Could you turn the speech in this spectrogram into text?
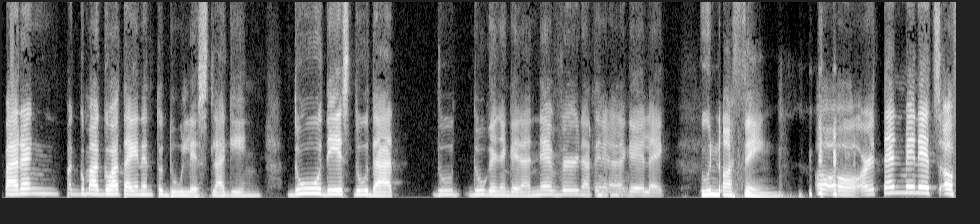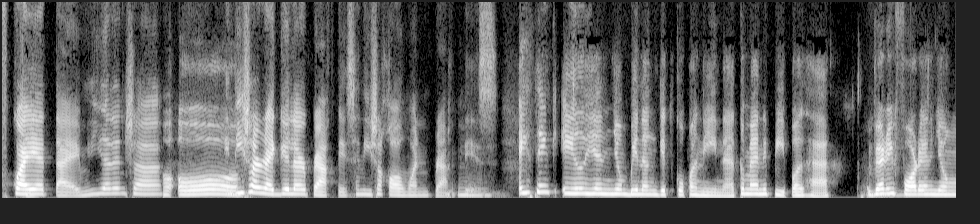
Parang pag gumagawa tayo ng to-do list, laging do this, do that, do do ganyan ganyan. Never natin nilalagay like Do nothing. Oo or 10 minutes of quiet time. Hindi na rin siya Oo. hindi siya regular practice, hindi siya common practice. I think alien yung binanggit ko kanina. To many people, ha? Very Mm. foreign yung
